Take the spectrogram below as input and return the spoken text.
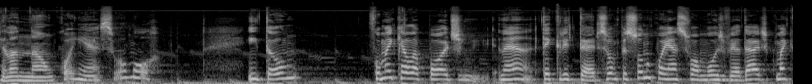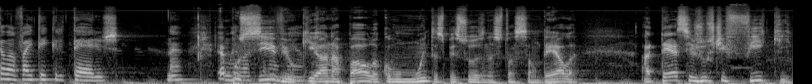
ela não conhece o amor. Então, como é que ela pode né, ter critérios? Se uma pessoa não conhece o amor de verdade, como é que ela vai ter critérios? Né, é possível que a Ana Paula, como muitas pessoas na situação dela, até se justifique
